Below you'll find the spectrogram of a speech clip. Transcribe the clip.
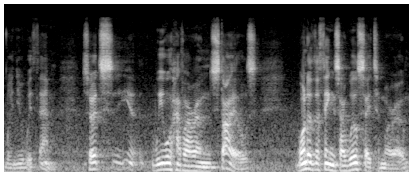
when you're with them. So it's you know, we all have our own styles. One of the things I will say tomorrow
